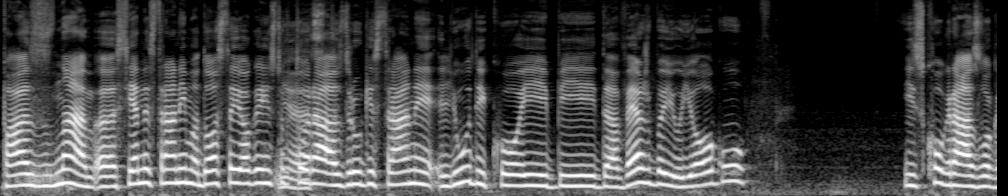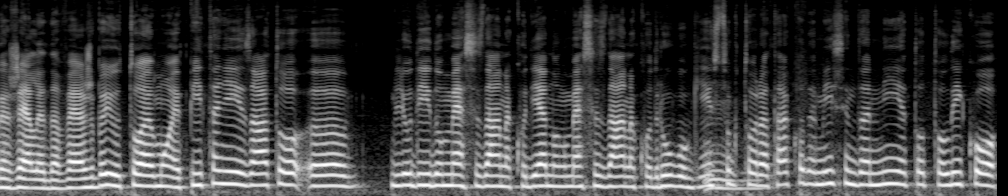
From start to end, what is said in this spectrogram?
pa znam, s jedne strane ima dosta joga instruktora, yes. a s druge strane ljudi koji bi da vežbaju jogu, iz kog razloga žele da vežbaju, to je moje pitanje i zato uh, ljudi idu mjesec dana kod jednog, mjesec dana kod drugog instruktora, mm. tako da mislim da nije to toliko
